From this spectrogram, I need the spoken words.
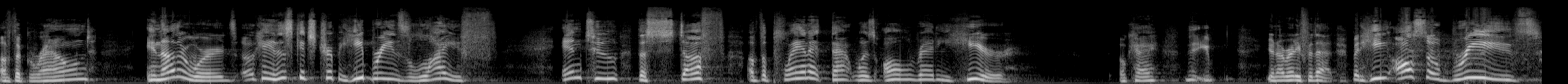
of the ground. In other words, okay, this gets trippy. He breathes life into the stuff of the planet that was already here. Okay? You're not ready for that. But he also breathes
